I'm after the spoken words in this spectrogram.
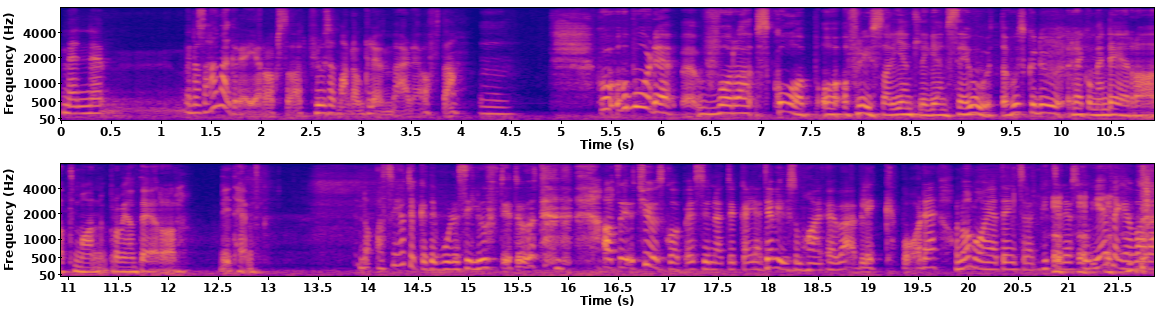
men, men sådana grejer också, att plus att man då glömmer det ofta. Mm. Hur, hur, borde eh, våra skåp och, och frysar egentligen se ut? Och hur skulle du rekommendera att man provianterar ditt hem? No, alltså jag tycker att det borde se luftigt ut. alltså kylskåpet i synnerhet tycker jag att jag vill liksom ha en överblick på det. Och någon gång har jag tänkt så att det skulle egentligen vara...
